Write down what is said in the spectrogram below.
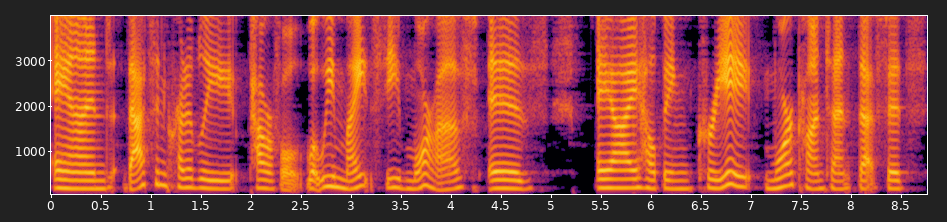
And that's incredibly powerful. What we might see more of is AI helping create more content that fits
